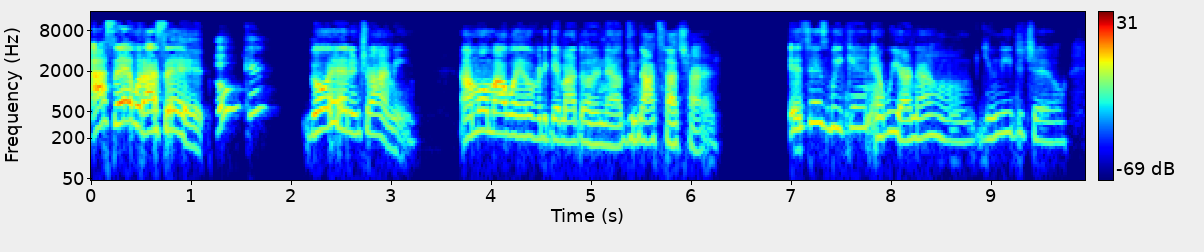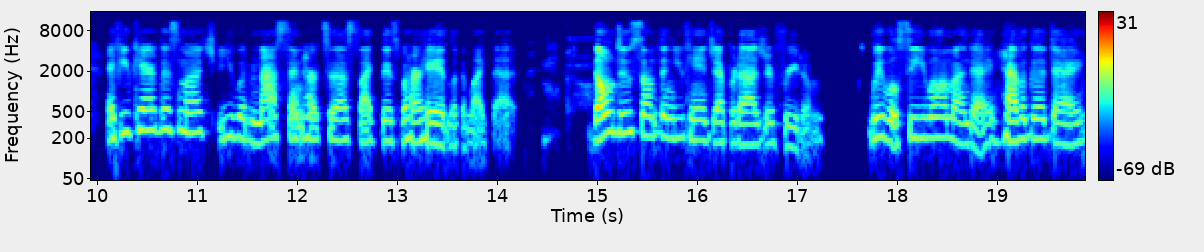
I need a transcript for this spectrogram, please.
I said what I said. Okay. Go ahead and try me. I'm on my way over to get my daughter now. Do not touch her. It's his weekend and we are not home. You need to chill. If you cared this much, you would have not sent her to us like this with her head looking like that. Oh, Don't do something you can't jeopardize your freedom. We will see you on Monday. Have a good day.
